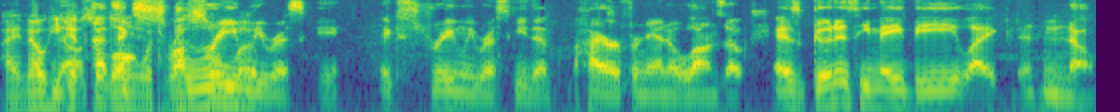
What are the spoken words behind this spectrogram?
I know he No, gets along with Russell, Extremely risky. Extremely risky to hire Fernando Alonso. As good as he may be, like, no,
